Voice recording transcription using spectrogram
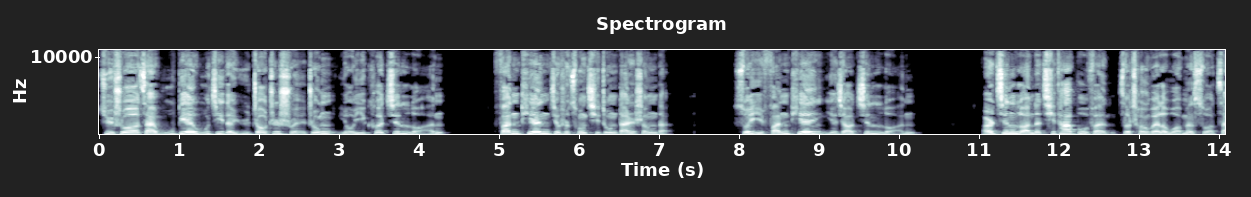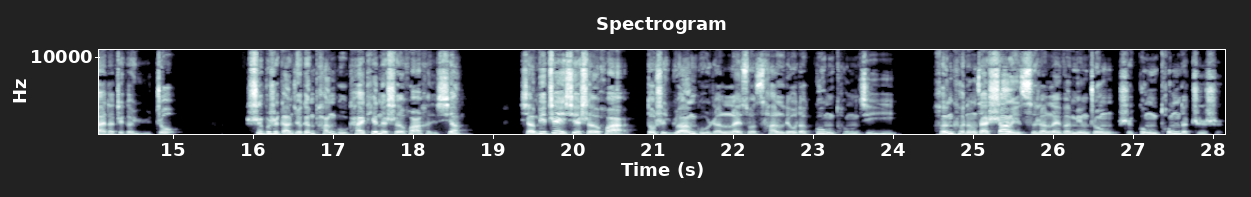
据说在无边无际的宇宙之水中有一颗金卵，梵天就是从其中诞生的，所以梵天也叫金卵。而金卵的其他部分则成为了我们所在的这个宇宙。是不是感觉跟盘古开天的神话很像？想必这些神话。都是远古人类所残留的共同记忆，很可能在上一次人类文明中是共通的知识，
